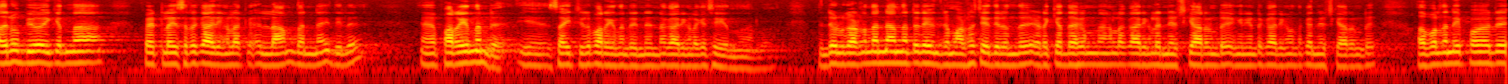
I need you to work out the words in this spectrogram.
അതിലുപയോഗിക്കുന്ന ഫെർട്ടിലൈസർ കാര്യങ്ങളൊക്കെ എല്ലാം തന്നെ ഇതിൽ പറയുന്നുണ്ട്. ഈ സൈറ്റിൽ പറയുന്നുണ്ട് ഇന്ന ഇന്ന കാര്യങ്ങളൊക്കെ ചെയ്യുന്നതെന്നുള്ളത് ഇതിന്റെ ഉദ്ഘാടനം തന്നെ എന്നിട്ട് രവീന്ദ്ര മാഷ ചെയ്തിരുന്നത് ഇടയ്ക്ക് അദ്ദേഹം ഞങ്ങളുടെ കാര്യങ്ങൾ അന്വേഷിക്കാറുണ്ട് എങ്ങനെയുണ്ട് കാര്യങ്ങളെന്നൊക്കെ അന്വേഷിക്കാറുണ്ട്. അതുപോലെ തന്നെ ഇപ്പോൾ ഒരു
